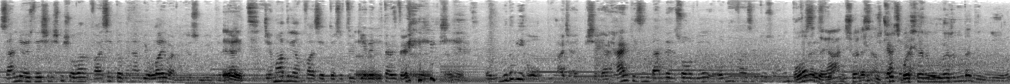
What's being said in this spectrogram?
Seninle özdeşleşmiş olan falsetto denen bir olay var biliyorsun bu ülkede. Evet. Cem Adrian falsettosu Türkiye'de Evet, bir tabii. Evet, evet. bu da bir o, acayip bir şey. Yani herkesin bende sorduğu onun falsettosu, onun Bu arada yani şöyle söyleyeyim, çok başarılılarını da dinliyorum.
